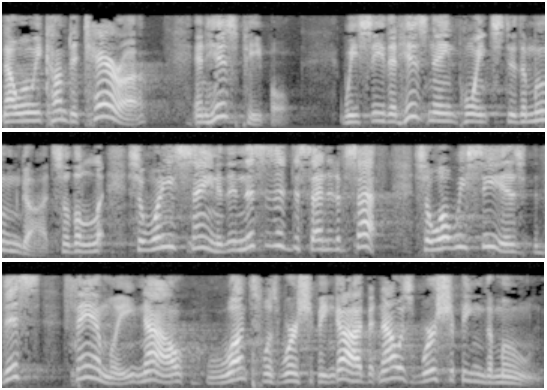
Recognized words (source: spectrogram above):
Now when we come to Terah and his people, we see that his name points to the moon god. So, the, so what he's saying, and this is a descendant of Seth. So what we see is this family now once was worshiping God, but now is worshiping the moon.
